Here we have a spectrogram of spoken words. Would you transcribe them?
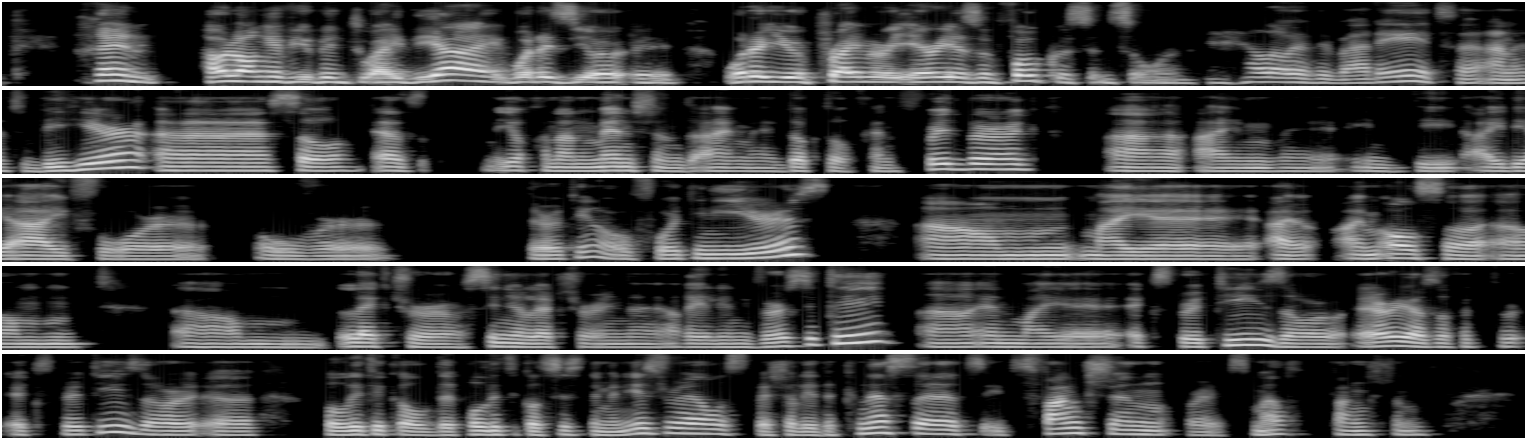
how long have you been to IDI? What is your uh, what are your primary areas of focus and so on? Hello, everybody. It's an honor to be here. Uh, so, as Yochanan mentioned, I'm uh, Dr. Chen Friedberg. Uh, I'm uh, in the IDI for over 13 or 14 years. Um, my uh, I, I'm also um, um, lecturer, senior lecturer in uh, Ariel University, uh, and my uh, expertise or areas of expertise are political, the political system in Israel, especially the Knesset, its function or its malfunction,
